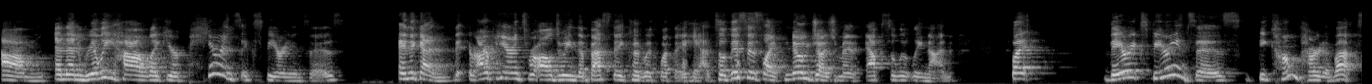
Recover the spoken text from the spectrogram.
um, and then really how like your parents experiences and again our parents were all doing the best they could with what they had so this is like no judgment absolutely none but their experiences become part of us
